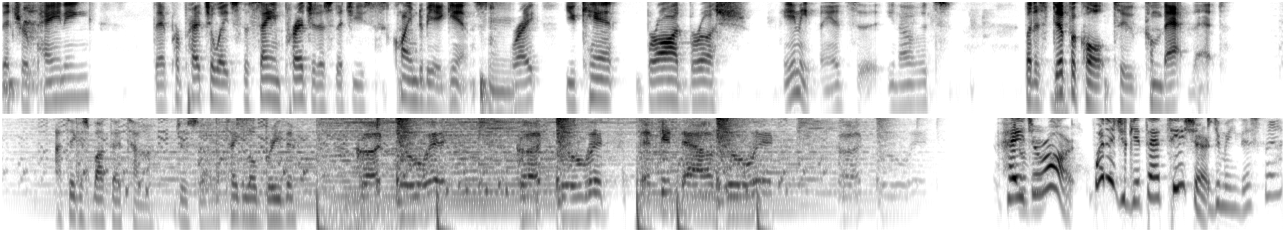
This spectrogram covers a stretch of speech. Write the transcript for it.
that you're painting that perpetuates the same prejudice that you claim to be against, Mhm. right? You can't broad brush anything. It's uh, you know it's, but it's difficult to combat that. I think it's about that time. Just uh, take a little breather. Cut to it, cut to it. Let's get down to it. Hey Gerard, where did you get that T-shirt? You mean this thing?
